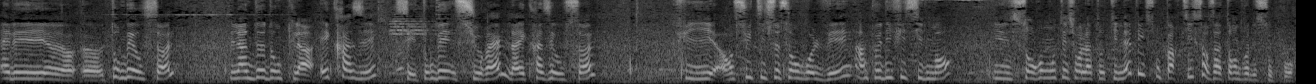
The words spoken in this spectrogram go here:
Elle est euh, euh, tombée au sol. L'un d'eux donc l'a écrasée, c'est tombé sur elle, l'a écrasée au sol. Puis ensuite ils se sont relevés un peu difficilement. Ils sont remontés sur la trottinette et ils sont partis sans attendre les secours.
